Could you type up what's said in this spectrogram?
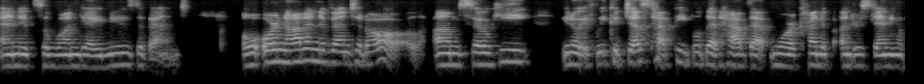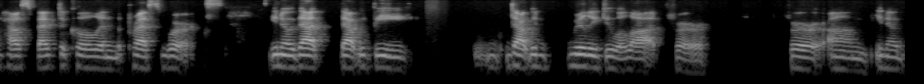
and it's a one-day news event or, or not an event at all. Um, so he, you know, if we could just have people that have that more kind of understanding of how spectacle and the press works, you know, that that would be that would really do a lot for for um, you know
